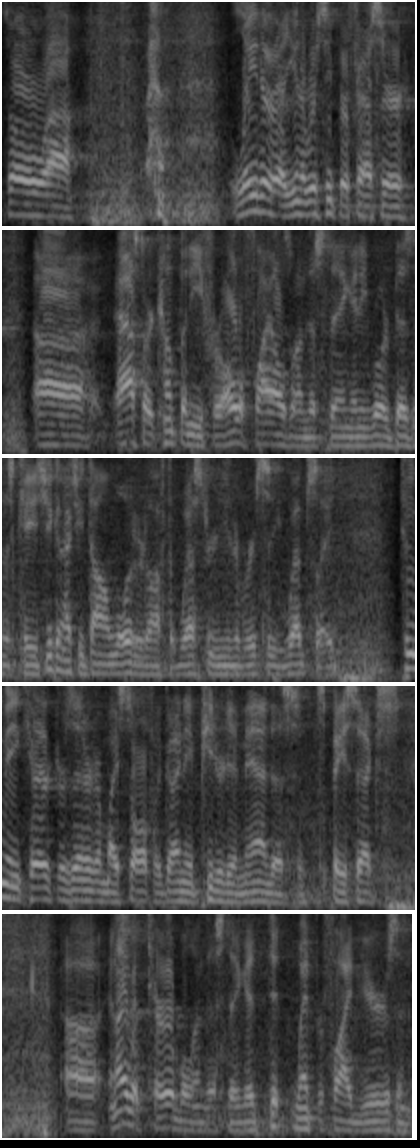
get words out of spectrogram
So. Uh, later a university professor uh, asked our company for all the files on this thing, and he wrote a business case. You can actually download it off the Western University website. Two main characters in it are myself a guy named Peter Diamandis, SpaceX. Uh, and I looked terrible in this thing. It, it went for five years, and,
